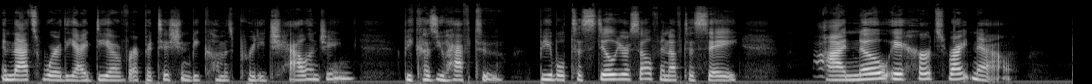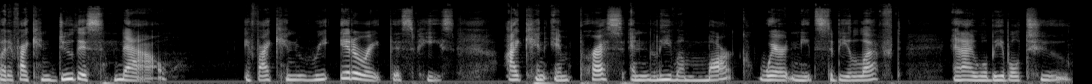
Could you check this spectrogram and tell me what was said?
And that's where the idea of repetition becomes pretty challenging because you have to be able to still yourself enough to say, I know it hurts right now, but if I can do this now, if I can reiterate this piece, I can impress and leave a mark where it needs to be left, and I will be able to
